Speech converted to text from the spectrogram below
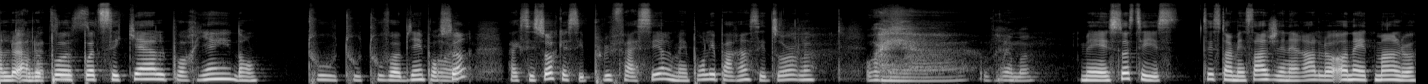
elle, de a- elle a pas, pas de séquelles, pas rien, donc tout, tout, tout va bien pour Ouais. ça. Fait que c'est sûr que c'est plus facile, mais pour les parents, c'est dur, là. Ouais, euh, vraiment. mais ça, c'est un message général. Là. Honnêtement, là,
